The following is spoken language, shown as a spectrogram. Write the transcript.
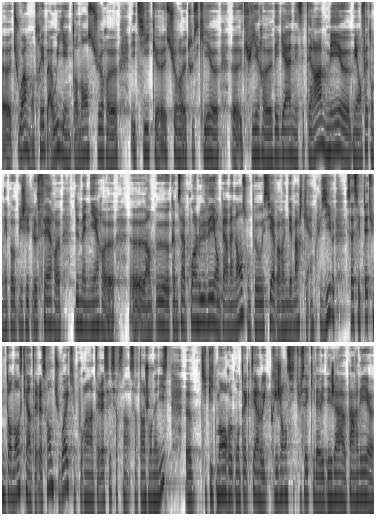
Euh, tu vois, montrer, bah oui, il y a une tendance sur euh, l'éthique, sur tout ce qui est cuir, vegan, etc. Mais mais en fait, on n'est pas obligé de le faire euh, de manière euh, euh, un peu comme ça point levé en permanence. On peut aussi avoir une démarche qui est inclusive. Ça, c'est peut-être une tendance qui est intéressante, tu vois, et qui pourrait intéresser certains, certains journalistes. typiquement, recontacter un Loïc Prigent si tu sais qu'il avait déjà parlé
